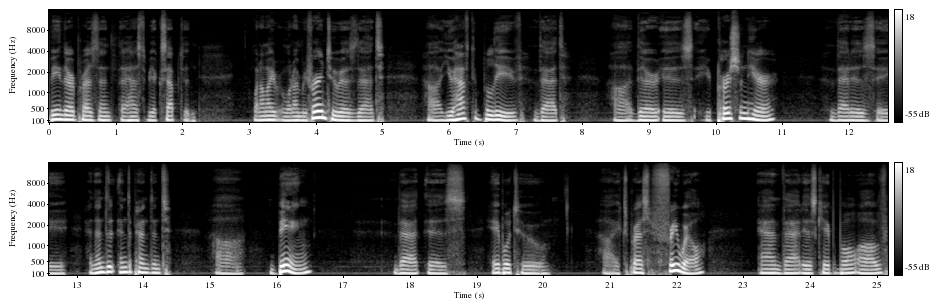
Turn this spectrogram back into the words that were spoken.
being there present that has to be accepted. What am I'm, what I'm referring to is that uh, you have to believe that uh, there is a person here that is a an ind- independent uh, being that is able to uh, express free will and that is capable of,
